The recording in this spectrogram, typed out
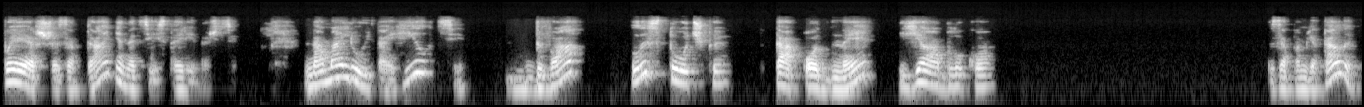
перше завдання на цій сторіночці намалюй на гілці два листочки та одне яблуко. Запам'ятали?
